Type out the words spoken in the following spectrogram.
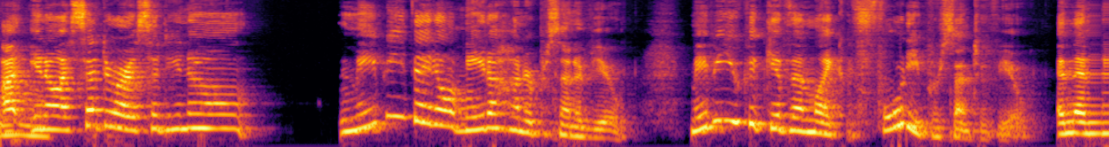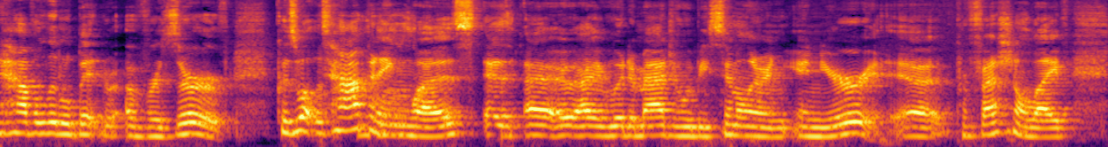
I, you Mhm. know, I said to her, I said, you know, maybe they don't need 100% of you. Maybe you could give them like 40% of you and then have a little bit of reserve. Because what was happening Mhm. was, as I, I would imagine would be similar in, in your uh, professional life,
